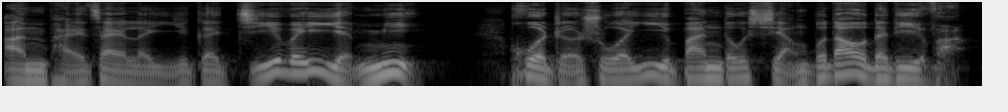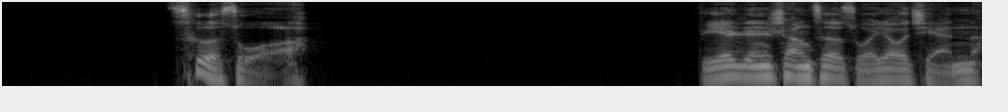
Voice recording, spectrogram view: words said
安排在了一个极为隐秘，或者说一般都想不到的地方——厕所。别人上厕所要钱呢，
